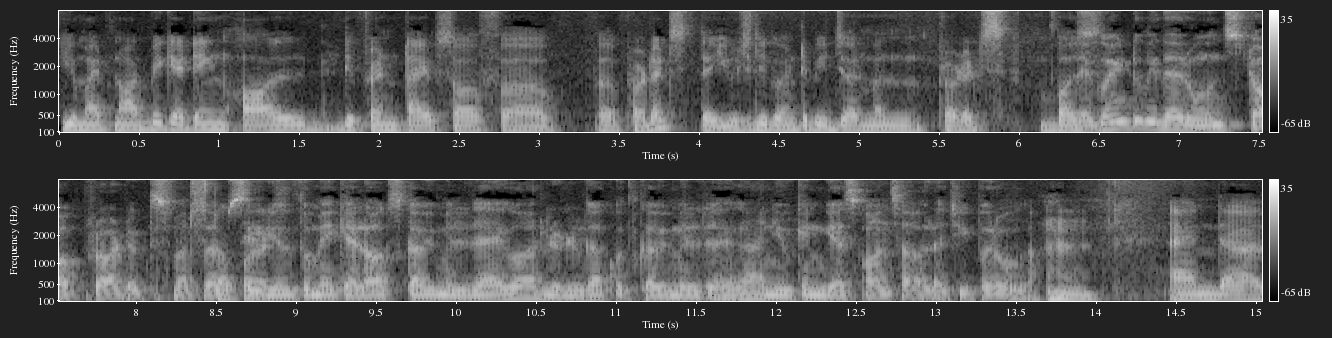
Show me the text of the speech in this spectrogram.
you might not be getting all different types of. Uh, uh, products they're usually going to be german products but they're going to be their own stock products मतलब cereal. तुम्हें कैलॉग्स का भी मिल जाएगा और लिटिल का खुद का भी मिल जाएगा एंड यू कैन गेस कौन सा वाला चीपर होगा and uh,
